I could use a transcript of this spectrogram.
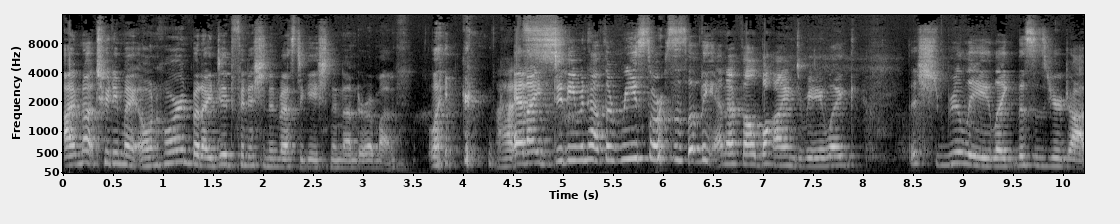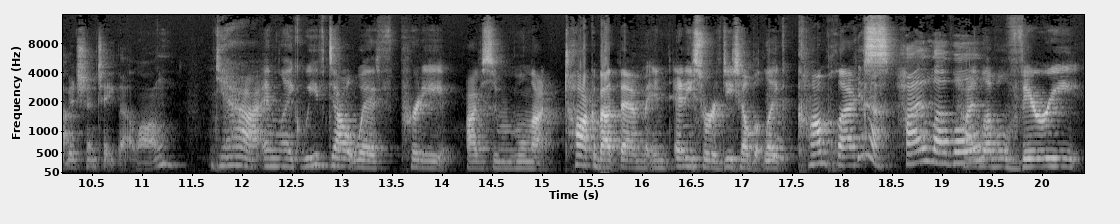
I'm not tooting my own horn, but I did finish an investigation in under a month. Like, and I didn't even have the resources of the NFL behind me. Like, this really, like, this is your job. It shouldn't take that long. Yeah, and like we've dealt with pretty obviously we will not talk about them in any sort of detail, but like complex, Yeah, high level. high level, very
